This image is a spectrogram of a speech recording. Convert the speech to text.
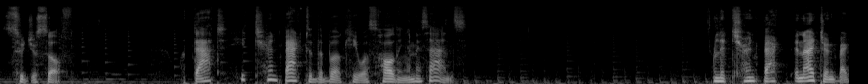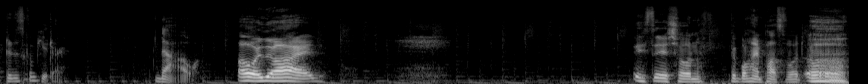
Suit yourself. With that, he turned back to the book he was holding in his hands. And it turned back and I turned back to this computer. Now. Oh nein. Ich sehe schon, wir brauchen ein Passwort. Ugh.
